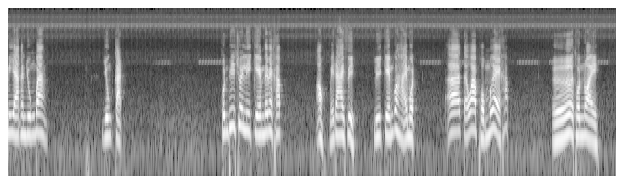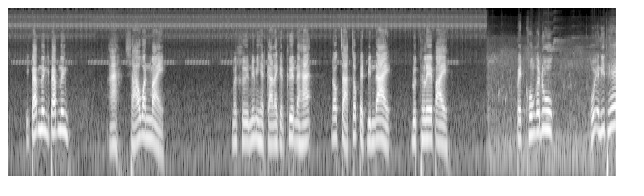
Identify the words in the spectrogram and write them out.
มียากันยุงบ้าง ยุงกัด คุณพี่ช่วยรีเกมได้ไหมครับ เอ้าไม่ได้สิรีเกมก็หายหมดอ่าแต่ว่าผมเมื่อยครับ เออ ทนหน่อย อีกแป๊บหนึ่งอีกแป๊บหนึ่งอะเช้าวันใหม่ เมื่อคืนไม่มีเหตุการณ์อะไรเกิดขึ้นนะฮะ นอกจากเจ้าเป็ดบินได้ หลุดทะเลไป เป็ดโครงกระดูกโอ้ยอันนี้เท่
